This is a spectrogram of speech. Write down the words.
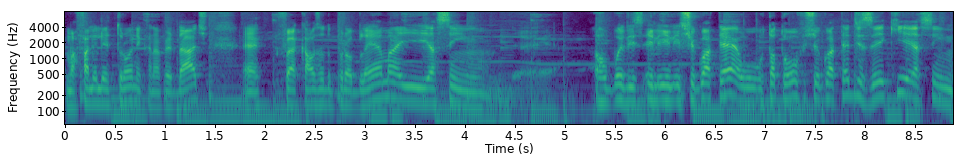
uma falha eletrônica, na verdade, é, foi a causa do problema e assim. É, ele, ele, ele, chegou até, o Toto Wolff chegou até dizer que, assim,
